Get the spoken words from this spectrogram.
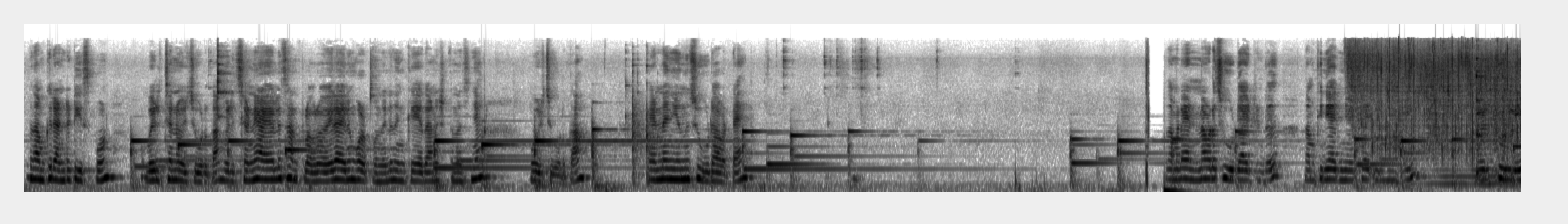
ഇപ്പോൾ നമുക്ക് രണ്ട് ടീസ്പൂൺ വെളിച്ചെണ്ണ ഒഴിച്ച് കൊടുക്കാം. വെളിച്ചെണ്ണ ആയാലും സൺഫ്ലവർ ഓയിലായാലും കുഴപ്പമൊന്നുമില്ല. നിങ്ങൾക്ക് ഏതാണ് ഇഷ്ടം എന്ന് വെച്ച് കഴിഞ്ഞാൽ ഒഴിച്ചു കൊടുക്കാം. എണ്ണ ഇനി ഒന്ന് ചൂടാവട്ടെ. നമ്മുടെ എണ്ണ അവിടെ ചൂടായിട്ടുണ്ട്. നമുക്കിനി അരിഞ്ഞു വെച്ച ഇഞ്ചി വെളുത്തുള്ളി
